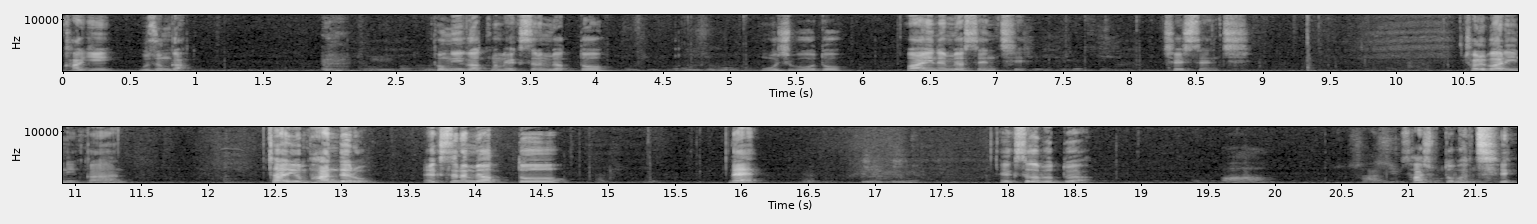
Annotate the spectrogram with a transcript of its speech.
각이 무슨 각? 동의각 그럼 x는 몇 도? 55 55도. y는 몇 센치? 7cm. 절반이니까. 자, 이건 반대로. x는 몇 도? 네? x가 몇 도야? 아 40. 40도 맞지?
